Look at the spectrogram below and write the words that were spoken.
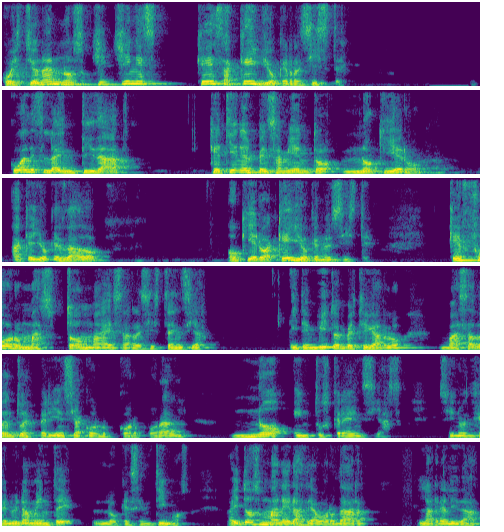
cuestionarnos quién es, qué es aquello que resiste. ¿Cuál es la entidad que tiene el pensamiento no quiero aquello que es dado o quiero aquello que no existe. ¿Qué formas toma esa resistencia? Y te invito a investigarlo basado en tu experiencia corporal, no en tus creencias, sino en genuinamente lo que sentimos. Hay dos maneras de abordar la realidad,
